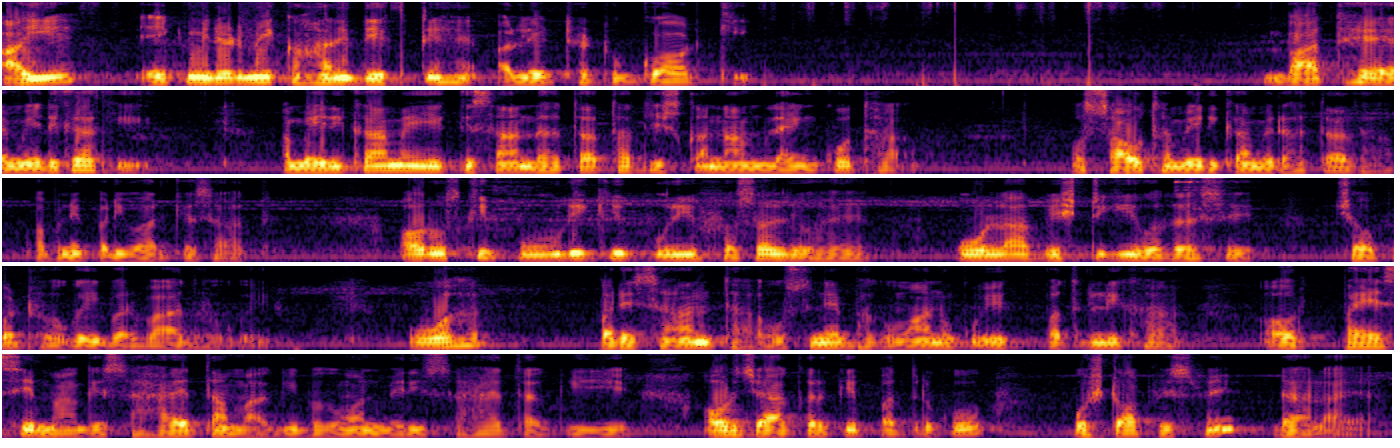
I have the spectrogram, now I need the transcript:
आइए, एक मिनट में कहानी देखते हैं अ लेटर टू गॉड की। बात है अमेरिका की। अमेरिका में एक किसान रहता था जिसका नाम लैंको था। वो साउथ अमेरिका में रहता था अपने परिवार के साथ। और उसकी पूरी की पूरी फ़सल जो है, ओला वृष्टि की वजह से चौपट हो गई, बर्बाद हो गई। वह परेशान था। उसने भगवान को एक पत्र लिखा और पैसे मांगे सहायता मांगी भगवान मेरी सहायता कीजिए और जाकर के पत्र को पोस्ट ऑफ़िस में डालाया।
